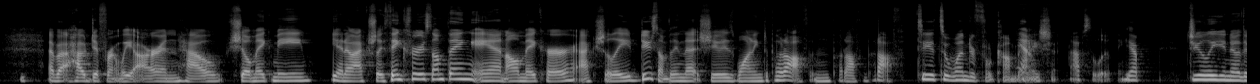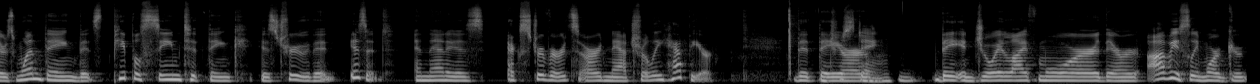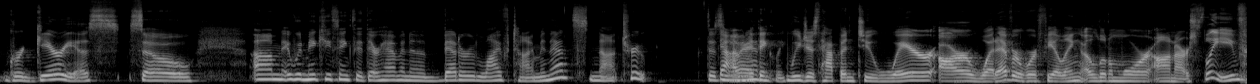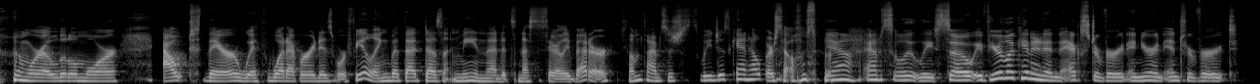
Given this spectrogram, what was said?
about how different we are, and how she'll make me, you know, actually think through something, and I'll make her actually do something that she is wanting to put off and put off and put off. See, it's a wonderful Yeah, combination. absolutely. Yep. Julie, you know, there's one thing that people seem to think is true that isn't, and that is extroverts are naturally happier. That they are, they enjoy life more. They're obviously more gr- gregarious. So um, it would make you think that they're having a better lifetime, and that's not true. Doesn't Yeah, I mean, I think we just happen to wear our whatever we're feeling a little more on our sleeve, and we're a little more out there with whatever it is we're feeling. But that doesn't mean that it's necessarily better. Sometimes it's just we just can't help ourselves. Yeah, absolutely. So if you're looking at an extrovert and you're an introvert,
